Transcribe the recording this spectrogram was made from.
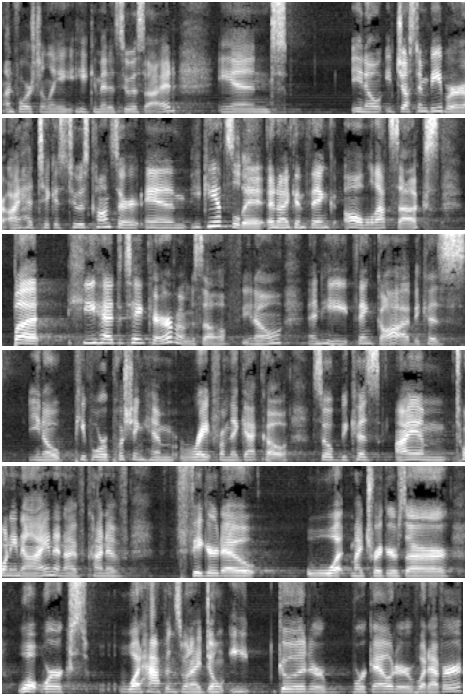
unfortunately he committed suicide, and you know, Justin Bieber, I had tickets to his concert and he canceled it. And I can think, oh, well, that sucks. But he had to take care of himself, you know, and he, thank God, because, you know, people were pushing him right from the get go. So because I am 29 and I've kind of figured out what my triggers are, what works, what happens when I don't eat good or work out or whatever,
